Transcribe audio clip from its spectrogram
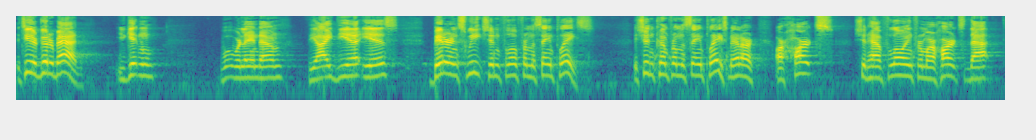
It's either good or bad. You getting what we're laying down? The idea is bitter and sweet shouldn't flow from the same place. It shouldn't come from the same place, man. Our, our hearts should have flowing from our hearts that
